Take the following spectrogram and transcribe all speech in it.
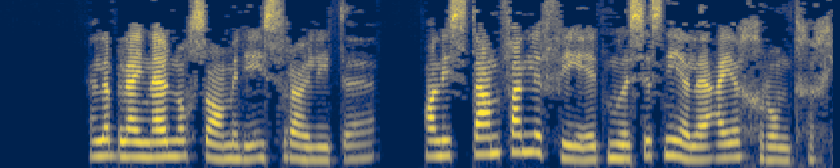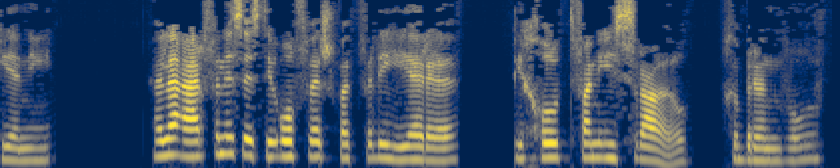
Hulle bly nou nog saam met die Israëlieten. Aan die stam van Levi het Mooses nie hulle eie grond gegee nie. Hulle erfenis is die offers wat vir die Heere, die God van Israël, gebring word.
